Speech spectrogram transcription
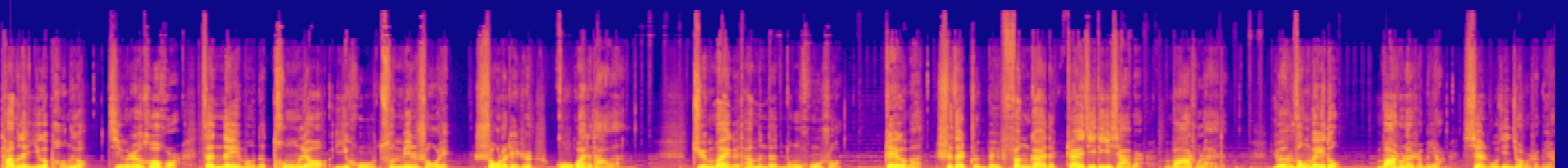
他们的一个朋友几个人合伙，在内蒙的通辽一户村民手里收了这只古怪的大碗。据卖给他们的农户说，这个碗是在准备翻盖的宅基地下边挖出来的，原封未动，挖出来什么样，现如今就是什么样。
